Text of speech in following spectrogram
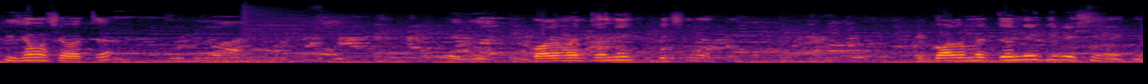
কি সমস্যা হচ্ছে এই গরমের জন্যই বেশি নাকি? এই গরমের জন্যই কি বেশি নাকি?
